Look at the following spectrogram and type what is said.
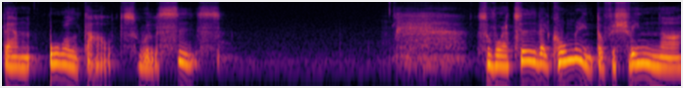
then all doubts will cease. Så våra tvivel kommer inte att försvinna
